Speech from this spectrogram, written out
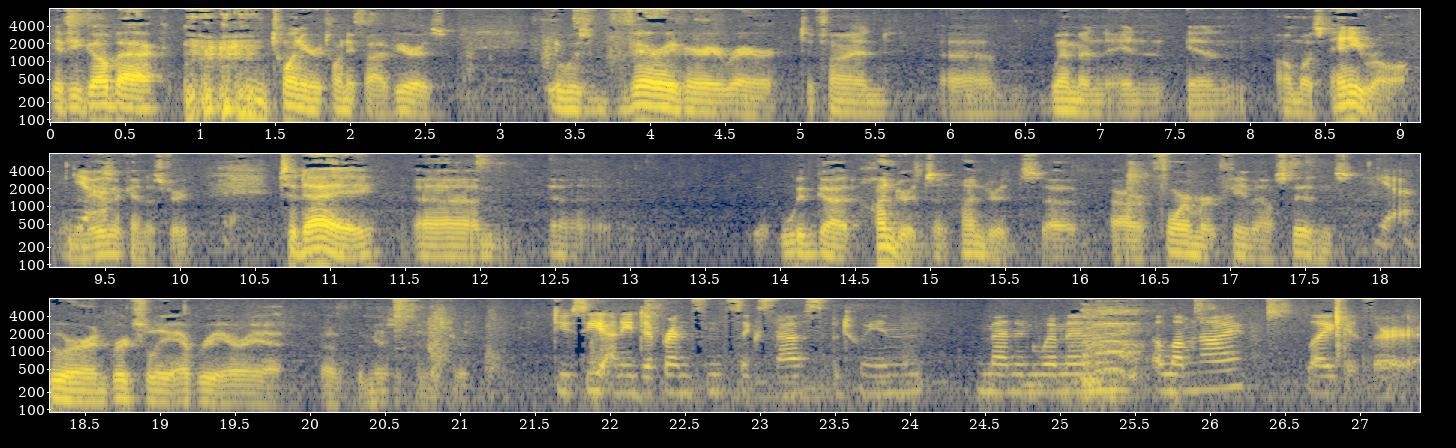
If you go back 20 or 25 years, it was very, very rare to find um, women in, in almost any role in Yeah. the music industry. Today, um, uh, we've got hundreds and hundreds of our former female students Yeah. who are in virtually every area of the music industry. Do you see any difference in success between men and women alumni? Like, is there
